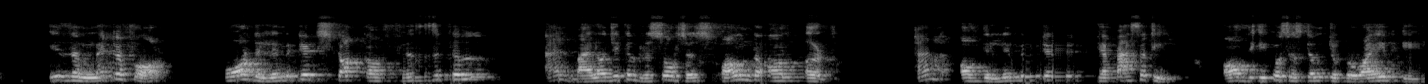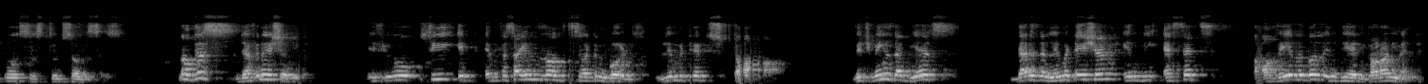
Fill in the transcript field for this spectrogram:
is a metaphor for the limited stock of physical and biological resources found on earth and of the limited capacity of the ecosystem to provide ecosystem services. Now, this definition, if you see, it emphasizes on certain words, limited stock, which means that yes, there is a limitation in the assets available in the environment.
